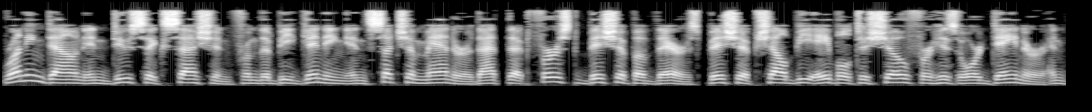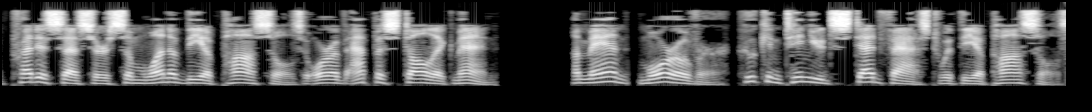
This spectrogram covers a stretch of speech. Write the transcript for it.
running down in due succession from the beginning in such a manner that that first bishop of theirs bishop shall be able to show for his ordainer and predecessor some one of the apostles or of apostolic men—a man, moreover, who continued steadfast with the apostles.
